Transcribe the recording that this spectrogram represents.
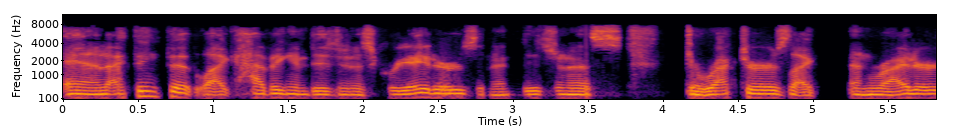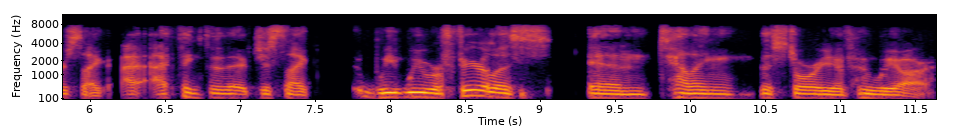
And I think that like having indigenous creators and indigenous directors like and writers, like I, I think that just like we, we were fearless in telling the story of who we are.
